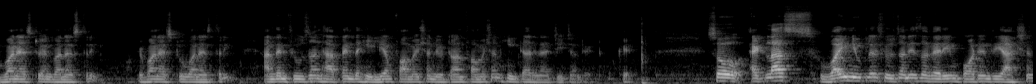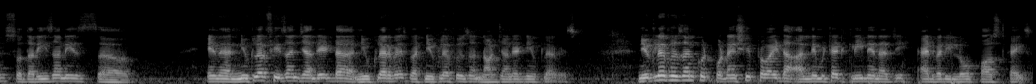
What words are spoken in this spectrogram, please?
1s2 and 1s3 okay 1s2 1s3 and then fusion happen the helium formation neutron formation heat our energy generate okay so at last, why nuclear fusion is a very important reaction? So the reason is uh, in a nuclear fusion generate the nuclear waste, but nuclear fusion not generate nuclear waste. Nuclear fusion could potentially provide the unlimited clean energy at very low cost, guys.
